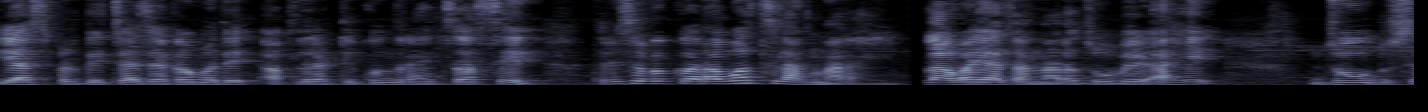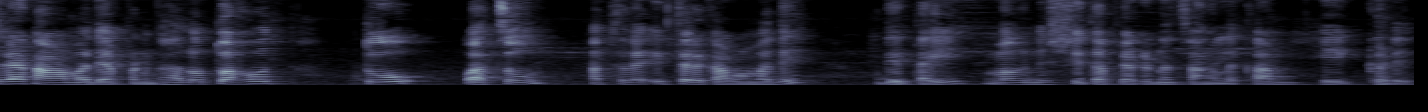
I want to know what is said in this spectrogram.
या स्पर्धेच्या जगामध्ये आपल्याला टिकून राहायचं असेल तरी सगळं करावंच लागणार आहे. आपला वाया जाणारा जो वेळ आहे जो दुसऱ्या कामामध्ये आपण घालवतो आहोत तो वाचवून आपल्याला इतर कामामध्ये देता येईल. मग निश्चित आपल्याकडनं चांगलं काम हे घडेल.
